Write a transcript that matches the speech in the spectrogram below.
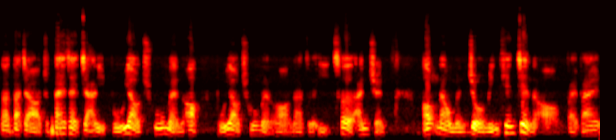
那大家啊，就待在家里，不要出门哦。不要出门哦，那这个以测安全。好，那我们就明天见了哦，拜拜。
